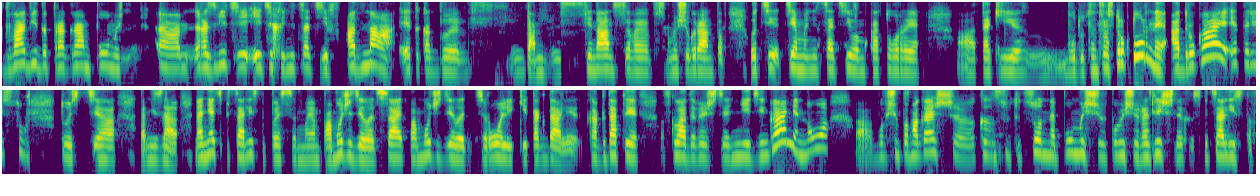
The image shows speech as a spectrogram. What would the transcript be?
два вида программ помощи а, развития этих инициатив. Одна – это как бы там, финансовая с помощью грантов, вот те, тем инициативам, которые а, такие будут инфраструктурные, а другая – это ресурс, то есть, а, там, не знаю, нанять специалиста по SMM, помочь сделать сайт, помочь сделать ролики и так далее. Когда ты вкладываешься не деньгами, но, а, в общем, помогаешь э, консультационной помощью, помощью различных специалистов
